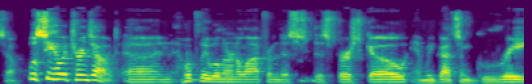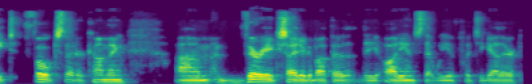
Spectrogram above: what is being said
So we'll see how it turns out, uh, and hopefully we'll learn a lot from this this first go. And we've got some great folks that are coming. Um, I'm very excited about the the audience that we have put together,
